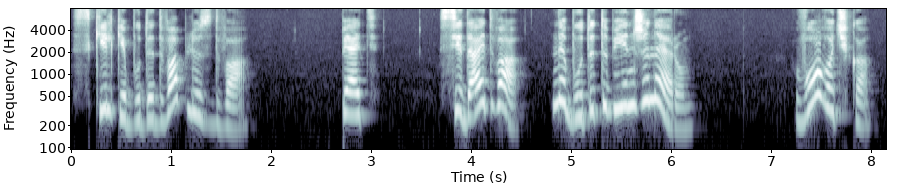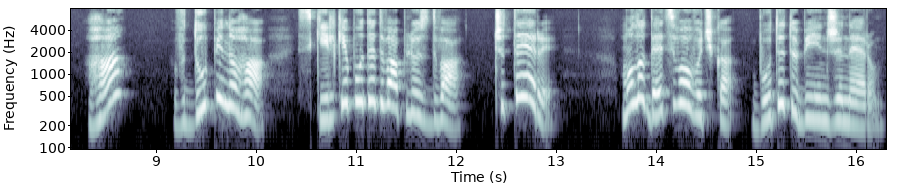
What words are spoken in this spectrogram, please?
Скільки буде 2 плюс 2? 5. Сідай 2. Не бути тобі інженером. Вовочка. Га? В дупі нога. Скільки буде 2 плюс 2? 4. Молодець, Вовочка, бути тобі інженером.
